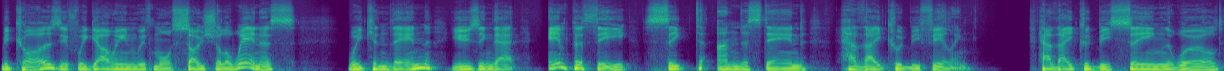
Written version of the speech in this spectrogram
Because if we go in with more social awareness, we can then, using that empathy, seek to understand how they could be feeling, how they could be seeing the world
